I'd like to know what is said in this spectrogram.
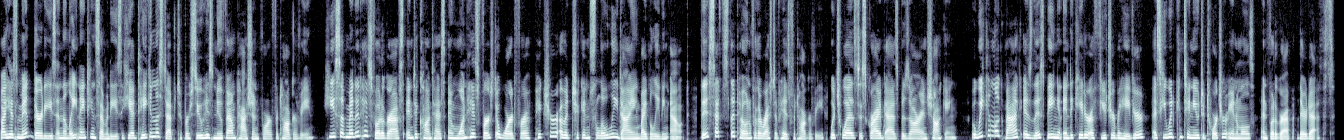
By his mid 30s in the late 1970s, he had taken the step to pursue his newfound passion for photography. He submitted his photographs into contests and won his first award for a picture of a chicken slowly dying by bleeding out. This sets the tone for the rest of his photography, which was described as bizarre and shocking. But we can look back as this being an indicator of future behavior as he would continue to torture animals and photograph their deaths.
